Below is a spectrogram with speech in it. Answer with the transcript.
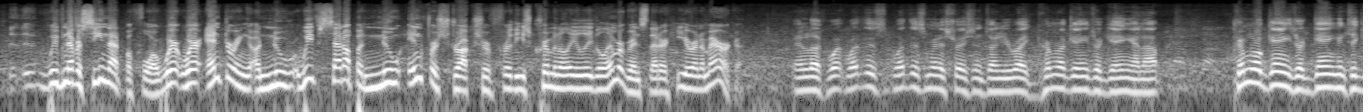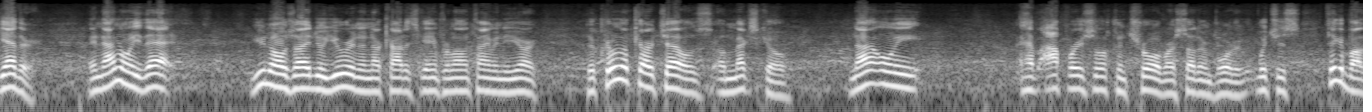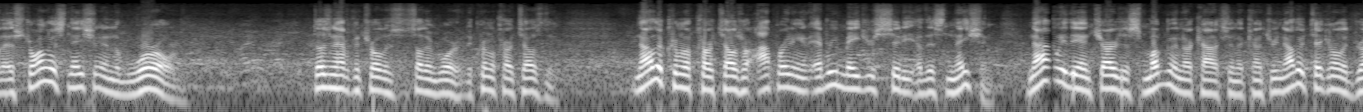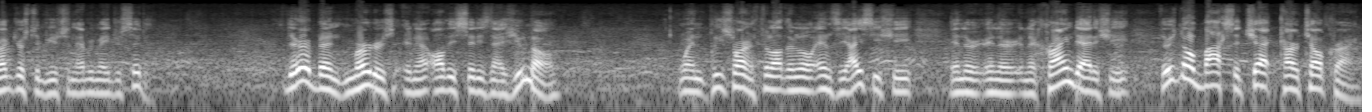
we've never seen that before. We're, we're entering a new, we've set up a new infrastructure for these criminally illegal immigrants that are here in America. And look, what, what this what this administration has done, you're right. Criminal gangs are ganging up. Criminal gangs are ganging together. And not only that, you know as I do, you were in the narcotics game for a long time in New York. The criminal cartels of Mexico not only have operational control of our southern border, which is, think about that, the strongest nation in the world doesn't have control of the southern border. The criminal cartels do. Now the criminal cartels are operating in every major city of this nation. Not only are they in charge of smuggling narcotics in the country, now they're taking all the drug distribution in every major city. There have been murders in all these cities, and as you know, when police departments fill out their little NCIC sheet in their in their in their crime data sheet, there's no box to check cartel crime.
